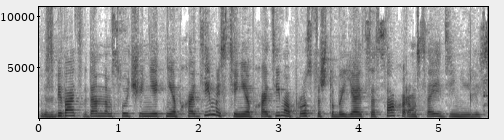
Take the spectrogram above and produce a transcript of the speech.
Взбивать в данном случае нет необходимости, необходимо просто, чтобы яйца с сахаром соединились.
